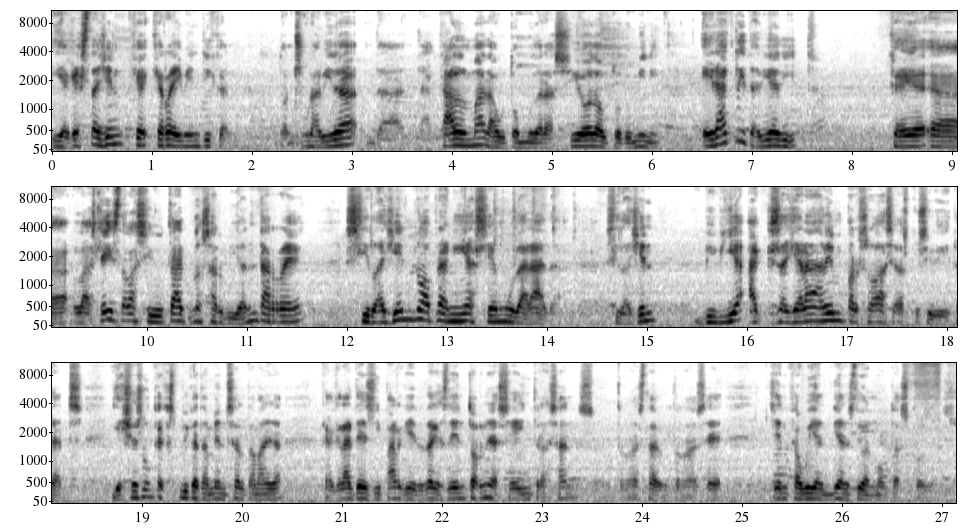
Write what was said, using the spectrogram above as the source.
I aquesta gent què, què reivindiquen? Doncs una vida de, de calma, d'automoderació, d'autodomini. Heràclit havia dit que eh, les lleis de la ciutat no servien de res si la gent no aprenia a ser moderada, si la gent vivia exageradament per sobre les seves possibilitats. I això és el que explica també, en certa manera, que Grates i Parc i tota aquesta gent tornin a ser interessants, tornen a, estar, tornen a ser gent que avui en dia ens diuen moltes coses.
